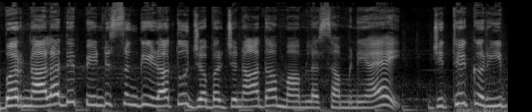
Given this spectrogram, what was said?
ਬਰਨਾਲਾ ਦੇ ਪਿੰਡ ਸੰਘੇੜਾ ਤੋਂ ਜਬਰ ਜਨਾਹ ਦਾ ਮਾਮਲਾ ਸਾਹਮਣੇ ਆਇਆ ਹੈ, ਜਿੱਥੇ ਕਰੀਬ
